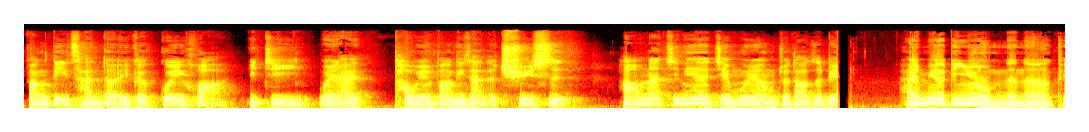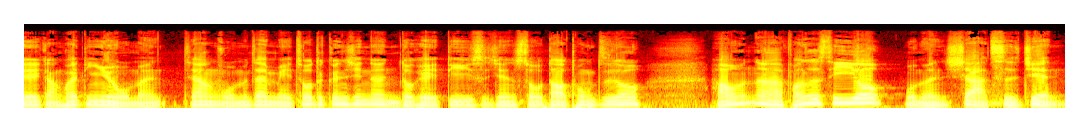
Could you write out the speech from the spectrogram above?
房地产的一个规划，以及未来桃园房地产的趋势。好，那今天的节目内容就到这边。还没有订阅我们的呢，可以赶快订阅我们，这样我们在每周的更新呢，你都可以第一时间收到通知哦。好，那房子 CEO，我们下次见。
